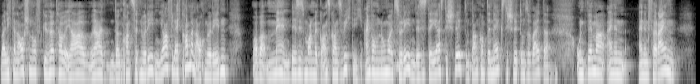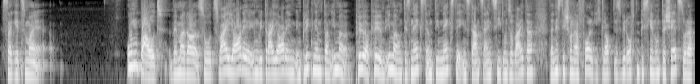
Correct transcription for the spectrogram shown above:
weil ich dann auch schon oft gehört habe, ja, ja, dann kannst du halt nur reden. Ja, vielleicht kann man auch nur reden, aber man, das ist manchmal ganz, ganz wichtig. Einfach nur mal zu reden. Das ist der erste Schritt und dann kommt der nächste Schritt und so weiter. Und wenn man einen, einen Verein, sag jetzt mal, umbaut, wenn man da so zwei Jahre, irgendwie drei Jahre im, im, Blick nimmt, dann immer peu à peu und immer und das nächste und die nächste Instanz einzieht und so weiter, dann ist das schon Erfolg. Ich glaube, das wird oft ein bisschen unterschätzt oder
